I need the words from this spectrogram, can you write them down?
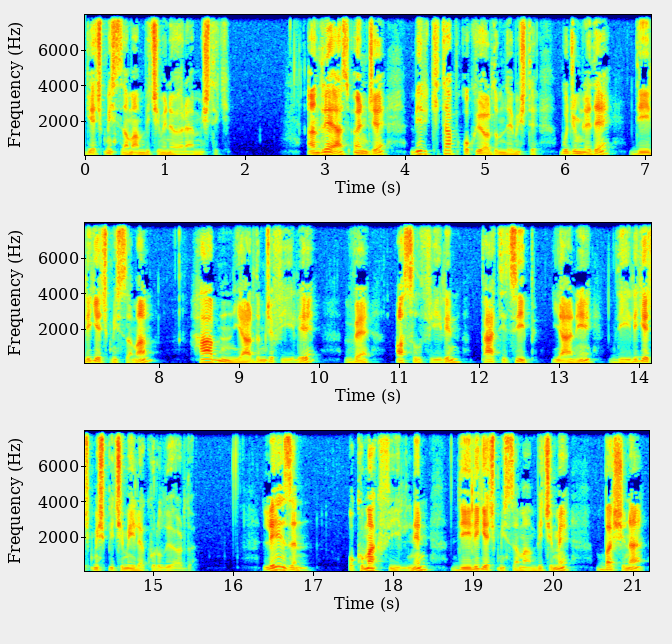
geçmiş zaman biçimini öğrenmiştik. Andreas önce bir kitap okuyordum demişti. Bu cümlede dili geçmiş zaman, haben yardımcı fiili ve asıl fiilin particip yani dili geçmiş biçimiyle kuruluyordu. Lesen, okumak fiilinin dili geçmiş zaman biçimi başına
